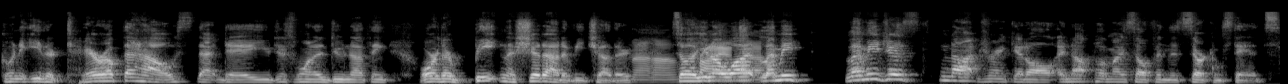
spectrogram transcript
going to either tear up the house that day you just want to do nothing or they're beating the shit out of each other Uh-huh. so you know what yeah. let me let me just not drink at all and not put myself in this circumstance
